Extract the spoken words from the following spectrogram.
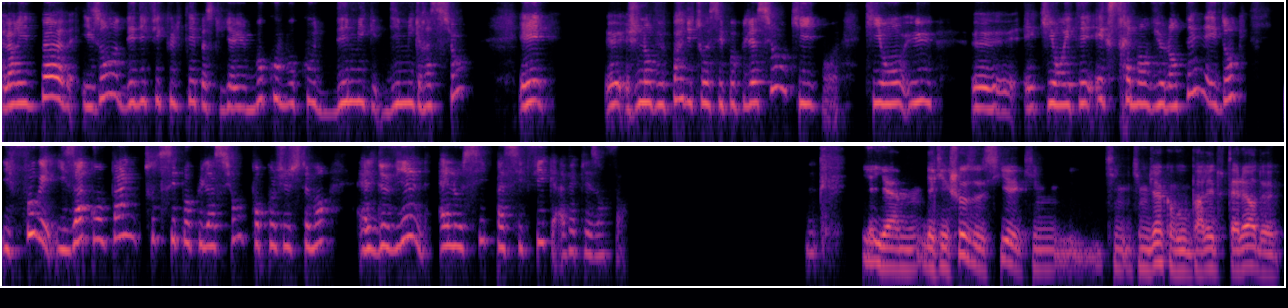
alors, ils peuvent, ils ont des difficultés parce qu'il y a eu beaucoup, beaucoup d'immigration. Et euh, je n'en veux pas du tout à ces populations qui, qui ont eu euh, et qui ont été extrêmement violentées. Et donc, il faut qu'ils accompagnent toutes ces populations pour que justement elles deviennent elles aussi pacifiques avec les enfants. Il y, a, quelque chose aussi euh, qui, qui, me vient quand vous parlez tout à l'heure de,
